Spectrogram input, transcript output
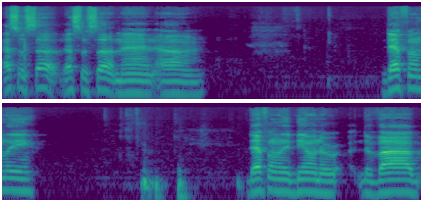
That's what's up. That's what's up, man. Um definitely definitely be on the the vibe,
